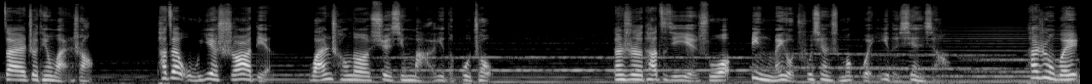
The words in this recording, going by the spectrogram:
在这天晚上，他在午夜十二点完成了血腥玛丽的步骤，但是他自己也说并没有出现什么诡异的现象。他认为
